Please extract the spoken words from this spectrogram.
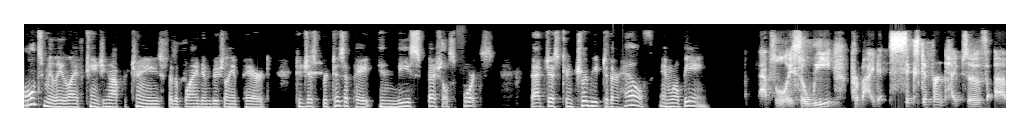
ultimately life changing opportunities for the blind and visually impaired to just participate in these special sports that just contribute to their health and well being? Absolutely. So we provide six different types of uh,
